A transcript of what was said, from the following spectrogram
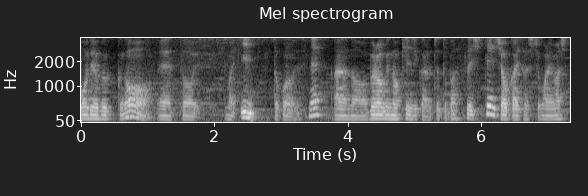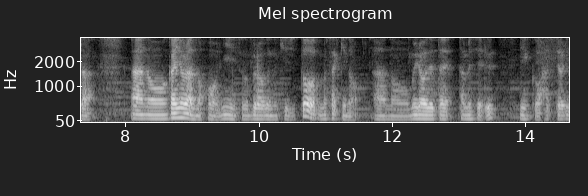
オーディオブックの、えっ、ー、と、まあ、いいところですね、あの、ブログの記事からちょっと抜粋して紹介させてもらいました。あの、概要欄の方に、そのブログの記事と、まあ、さっきの、あの、無料で試せるリンクを貼っており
